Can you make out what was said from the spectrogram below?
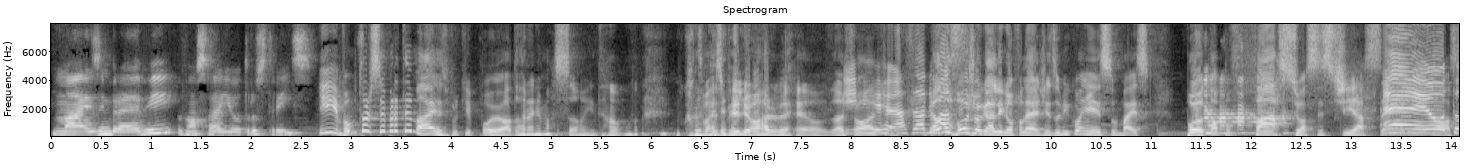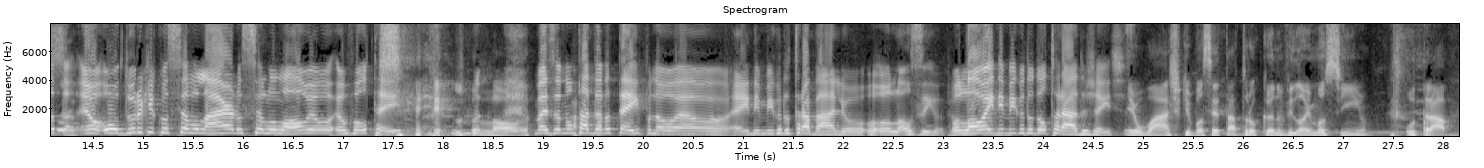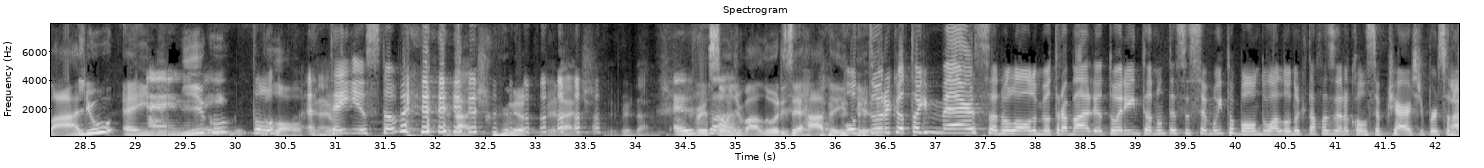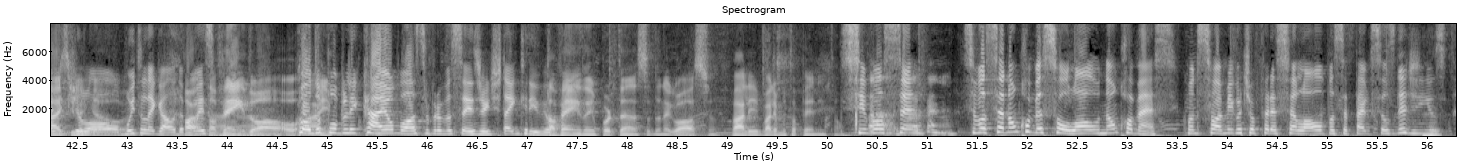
Mas em breve vão sair outros três. E vamos torcer pra ter mais, porque, pô, eu adoro animação, então quanto mais melhor, velho. Eu acho E ótimo. Eu não vou jogar League of Legends, eu me conheço, mas, pô, eu topo fácil assistir a série. É, eu, tô, eu, o duro que com o celular, no celulol, eu, eu voltei. LOL. Mas eu não tá dando tempo, não. É, o- é inimigo do trabalho, o, o LOLzinho. O LOL é inimigo do doutorado, gente. Eu acho que você tá trocando vilão e mocinho. O trabalho é inimigo inimigo. do LOL. É, tem isso também. Verdade. Entendeu? Verdade. É verdade. Inversão Exato. de valores errada aí. O duro é que eu tô imersa no LoL no meu trabalho. Eu tô orientando um TCC muito bom do aluno que tá fazendo concept art de personagens Ai, de legal, LoL. Muito legal. Olha, Depois, tá vendo? ó, quando a- publicar, eu mostro pra vocês, gente. Tá incrível. Tá vendo a importância do negócio? Vale, vale muito a pena, então. Se você, a se você não começou o LoL, não comece. Quando seu amigo te oferecer LoL, você pega os seus dedinhos.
